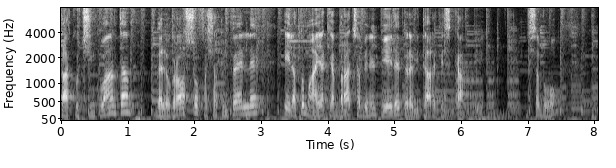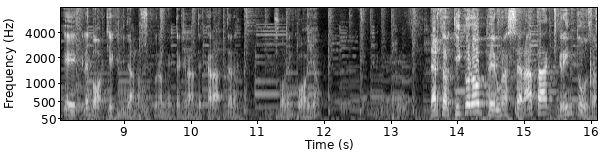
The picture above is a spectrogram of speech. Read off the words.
tacco 50, bello grosso, fasciato in pelle e la tomaia che abbraccia bene il piede per evitare che scappi il sabot e le borchie che gli danno sicuramente grande carattere. Suola in cuoio. Terzo articolo per una serata grintosa.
